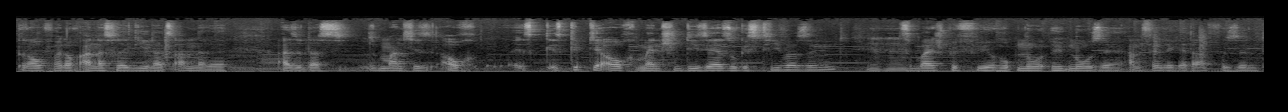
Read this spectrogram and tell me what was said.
darauf halt auch anders reagieren als andere. Also, dass manche auch, es, es gibt ja auch Menschen, die sehr suggestiver sind, mhm. zum Beispiel für Hypno Hypnose anfälliger dafür sind.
